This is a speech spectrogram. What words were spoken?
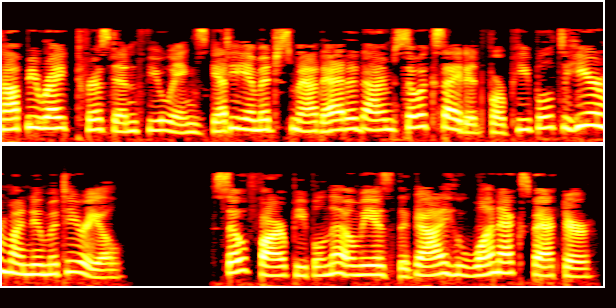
copyright Tristan Fewings Getty Images Matt added I'm so excited for people to hear my new material. So far people know me as the guy who won X Factor.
